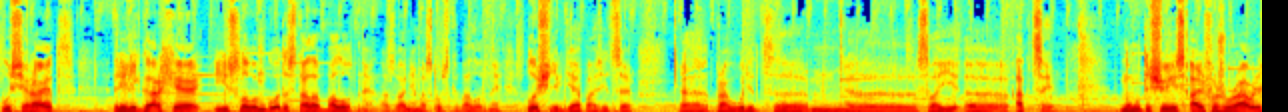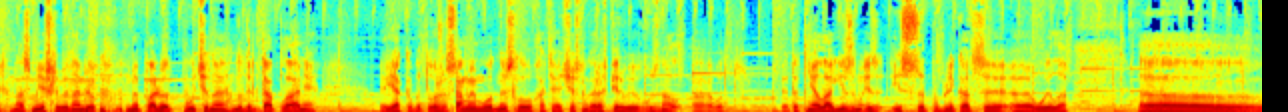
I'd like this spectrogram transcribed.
пусси райт, религархия и словом года стало болотное, название Московской болотной площади, где оппозиция э, проводит э, э, свои э, акции. Ну, вот еще есть Альфа-журавль, насмешливый намек на полет Путина на дельтаплане. Якобы тоже самое модное слово, хотя я, честно говоря, впервые узнал э, вот этот неологизм из, из публикации э, Уилла. Э,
